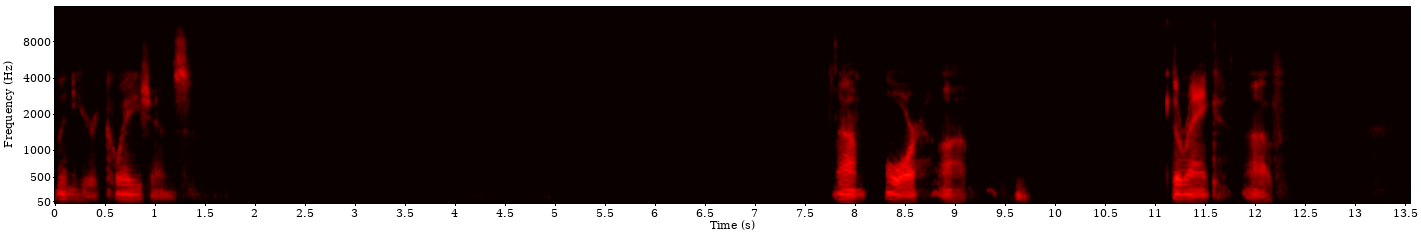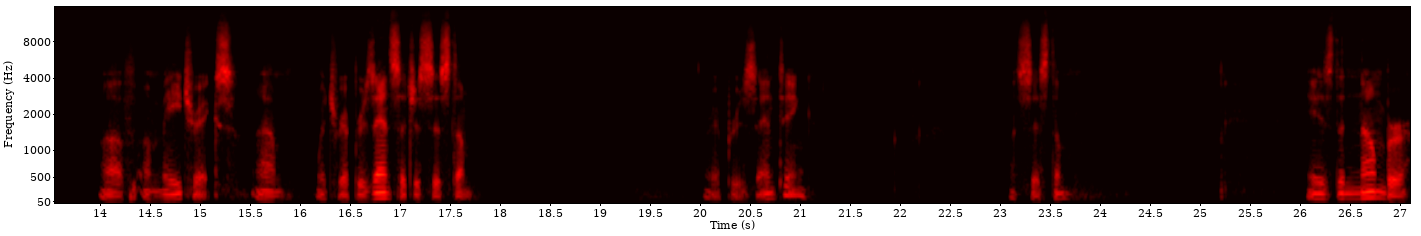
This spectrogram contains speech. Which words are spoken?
linear equations. Um, or uh, the rank of of a matrix um, which represents such a system. Representing a system is the number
